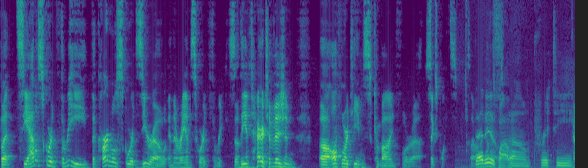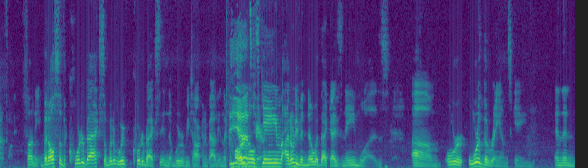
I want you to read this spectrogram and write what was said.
but Seattle scored three, the Cardinals scored zero, and the Rams scored three. So the entire division, uh, all four teams combined for uh, six points. So that is um, pretty kind of funny. funny. But also the quarterbacks. So what are what quarterbacks in what are we talking about in the Cardinals fair. game? I don't even know what that guy's name was, um, or or the Rams game. And then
